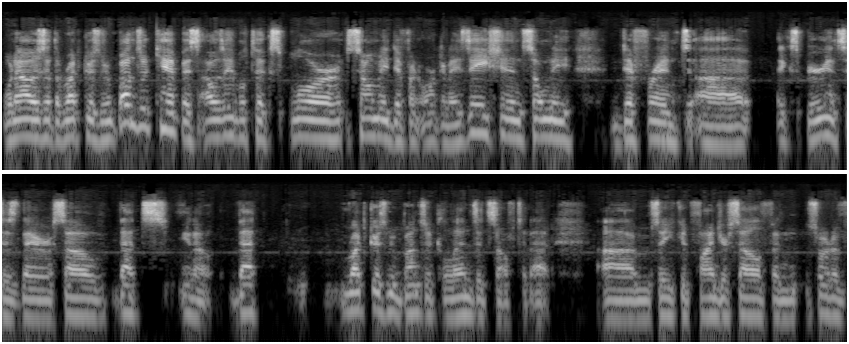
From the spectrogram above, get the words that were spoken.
when I was at the Rutgers New Brunswick campus, I was able to explore so many different organizations, so many different uh, experiences there. So that's, you know, that Rutgers New Brunswick lends itself to that. Um, so you could find yourself and sort of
